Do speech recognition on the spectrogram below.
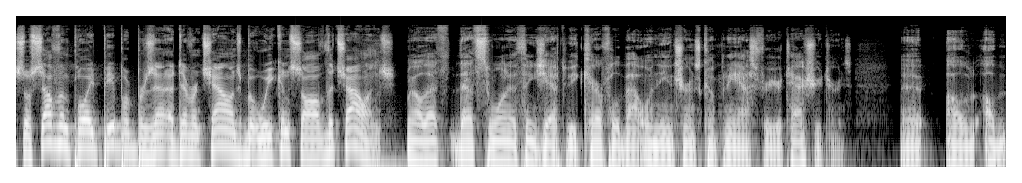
So self-employed people present a different challenge, but we can solve the challenge. Well, that's that's one of the things you have to be careful about when the insurance company asks for your tax returns. Uh, I'll, I'll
